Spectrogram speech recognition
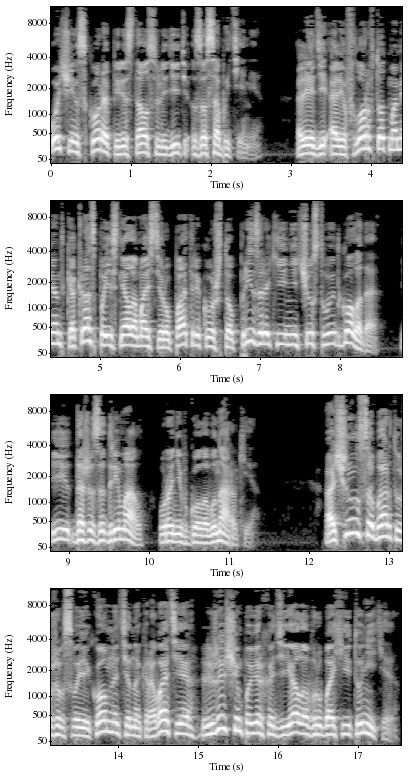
очень скоро перестал следить за событиями. Леди Элифлор в тот момент как раз поясняла мастеру Патрику, что призраки не чувствуют голода, и даже задремал, уронив голову на руки. Очнулся Барт уже в своей комнате на кровати, лежащем поверх одеяла в рубахе и тунике,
